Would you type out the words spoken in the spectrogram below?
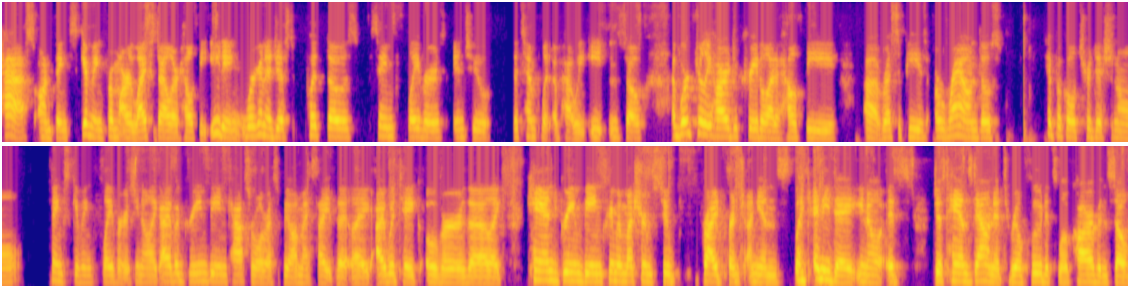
pass on thanksgiving from our lifestyle or healthy eating. We're going to just put those same flavors into the template of how we eat. And so i've worked really hard to create a lot of healthy uh, recipes around those typical traditional Thanksgiving flavors. You know, like I have a green bean casserole recipe on my site that like I would take over the like canned green bean cream and mushroom soup, fried French onions, like any day. You know, it's just hands down, it's real food, it's low carb. And so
